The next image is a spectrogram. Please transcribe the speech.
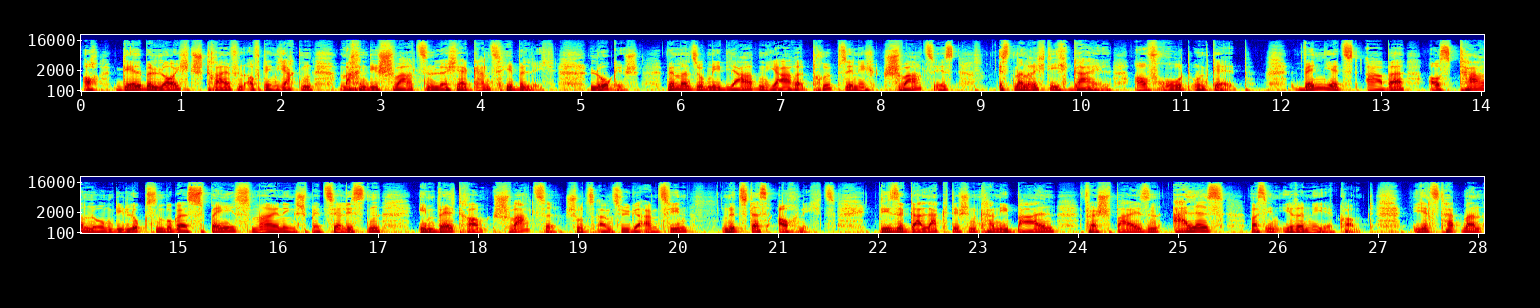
Auch gelbe Leuchtstreifen auf den Jacken machen die schwarzen Löcher ganz hibbelig. Logisch, wenn man so Milliarden Jahre trübsinnig schwarz ist, ist man richtig geil auf Rot und Gelb. Wenn jetzt aber aus Tarnung die Luxemburger Space Mining Spezialisten im Weltraum schwarze Schutzanzüge anziehen, nützt das auch nichts. Diese galaktischen Kannibalen verspeisen alles, was in ihre Nähe kommt. Jetzt hat man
